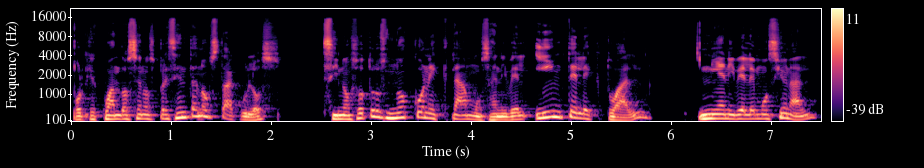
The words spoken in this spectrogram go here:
Porque cuando se nos presentan obstáculos, si nosotros no conectamos a nivel intelectual ni a nivel emocional,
